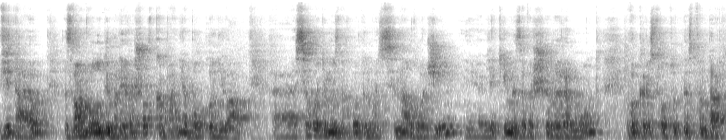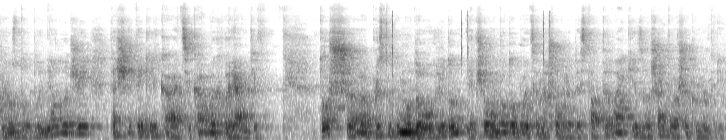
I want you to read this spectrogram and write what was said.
Вітаю! З вами Володимир Ярошов, компанія Balkon.ua. Е, Сьогодні ми знаходимося на лоджії, е, в якій ми завершили ремонт. Використали тут нестандартне оздоблення лоджії та ще декілька цікавих варіантів. Тож е, приступимо до огляду. Якщо вам подобається наш огляд, ставте лайки, залишайте ваші коментарі.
